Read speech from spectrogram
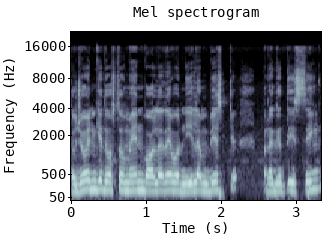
तो जो इनके दोस्तों मेन बॉलर है, वो नीलम बिस्ट प्रगति सिंह,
